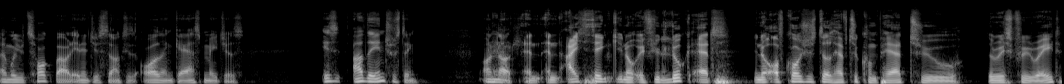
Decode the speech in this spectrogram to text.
and when we talk about energy stocks, is oil and gas majors, is are they interesting or not? And and I think you know if you look at you know of course you still have to compare to the risk-free rate,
